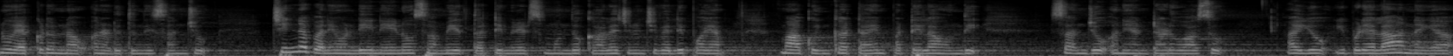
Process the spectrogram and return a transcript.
నువ్వు ఎక్కడున్నావు? అని అడుగుతుంది సంజు. చిన్న పని ఉండి నేను సమీర్ థర్టీ మినిట్స్ ముందు కాలేజ్ నుంచి వెళ్ళిపోయాం. మాకు ఇంకా టైం పట్టేలా ఉంది సంజు అని అంటాడు వాసు. అయ్యో ఇప్పుడు ఎలా అన్నయ్య?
